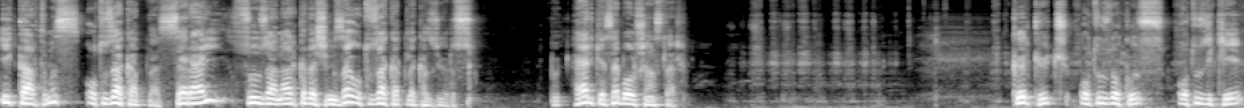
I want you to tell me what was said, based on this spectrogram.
İlk kartımız 30'a katla. Seray Suzan arkadaşımıza 30'a katla kazıyoruz. Herkese bol şanslar. 43, 39, 32,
